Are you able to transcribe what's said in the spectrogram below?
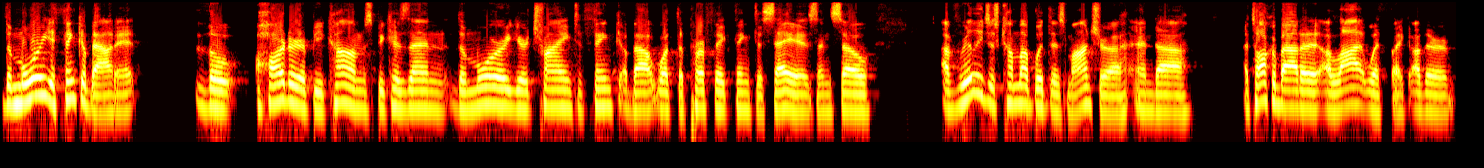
the more you think about it the harder it becomes because then the more you're trying to think about what the perfect thing to say is and so i've really just come up with this mantra and uh, i talk about it a lot with like other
